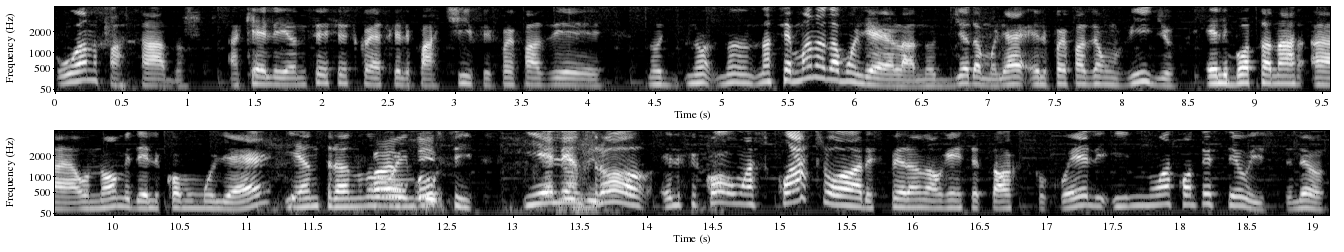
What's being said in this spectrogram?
O ano passado, aquele. Eu não sei se vocês conhecem aquele Patife, foi fazer. No- no- na Semana da Mulher, lá, no Dia da Mulher, ele foi fazer um vídeo, ele botando a- a- o nome dele como mulher e entrando no eu Rainbow vi. Six. E ele Eu vi. entrou, ele ficou umas quatro horas esperando alguém ser tóxico com ele e não aconteceu isso, entendeu?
